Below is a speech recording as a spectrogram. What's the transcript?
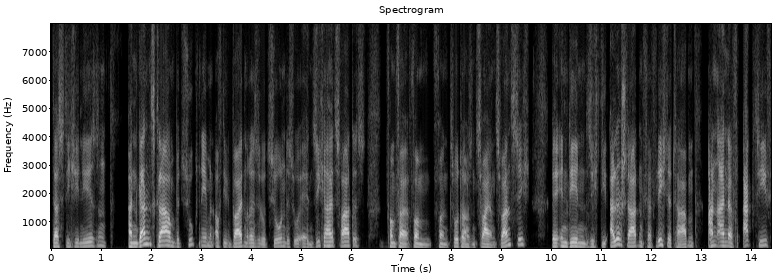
dass die Chinesen einen ganz klaren Bezug nehmen auf die beiden Resolutionen des UN-Sicherheitsrates vom, vom, von 2022, äh, in denen sich die alle Staaten verpflichtet haben, an einer, aktiv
